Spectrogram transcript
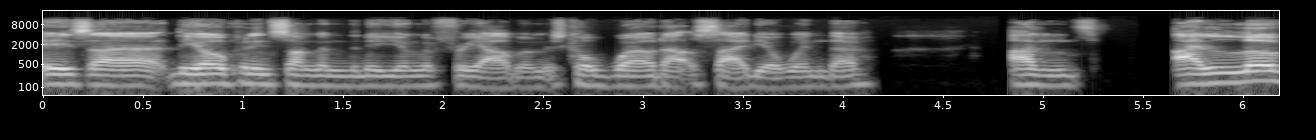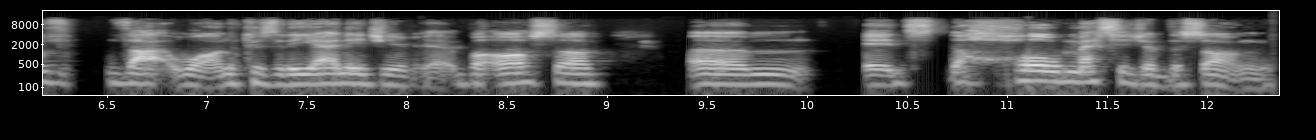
is uh, the opening song on the new Young and Free album. It's called World Outside Your Window. And I love that one because of the energy of it, but also um, it's the whole message of the song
